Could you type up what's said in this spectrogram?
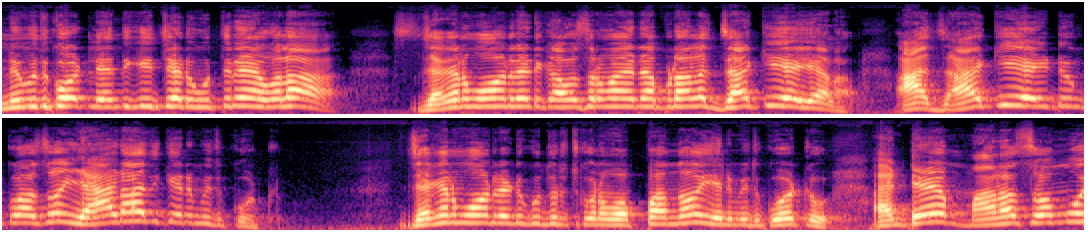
ఎనిమిది కోట్లు ఎందుకు ఇచ్చాడు? ఉత్తినే ఇవ్వాలా? జగన్మోహన్ రెడ్డికి అవసరమైనప్పుడల్లా జాకీ అయ్యాల ఆ జాకీ వేయటం కోసం ఏడాదికి ఎనిమిది కోట్లు. జగన్మోహన్ రెడ్డి కుదుర్చుకున్న ఒప్పందం ఎనిమిది కోట్లు. అంటే మన సొమ్ము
